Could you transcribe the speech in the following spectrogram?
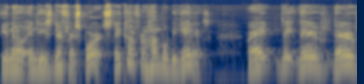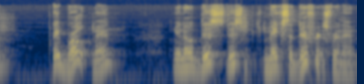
you know, in these different sports. They come from humble beginnings, right? They they're they're they broke, man. You know, this this makes a difference for them.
